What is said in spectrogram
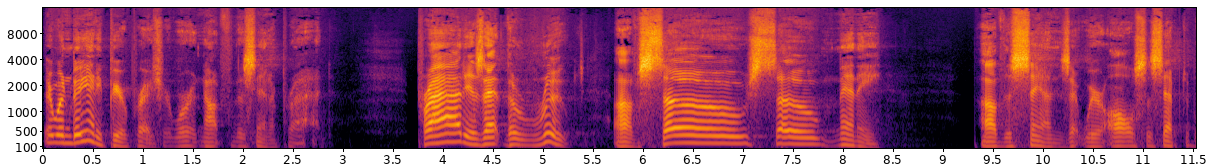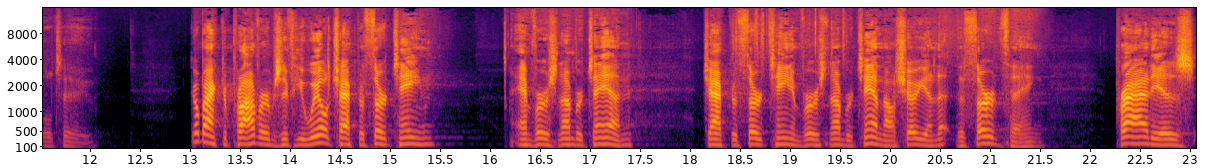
There wouldn't be any peer pressure were it not for the sin of pride. Pride is at the root of so, so many of the sins that we're all susceptible to. Go back to Proverbs, if you will, chapter 13 and verse number 10. Chapter 13 and verse number 10, I'll show you the third thing. Pride is,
